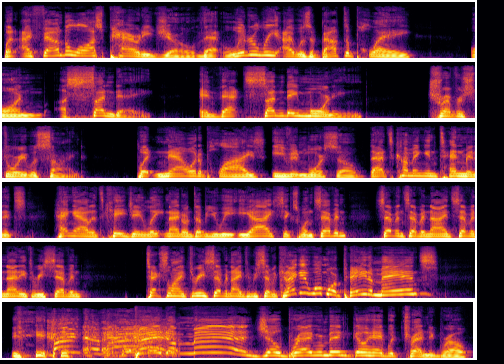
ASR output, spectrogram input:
But I found a lost parody, Joe, that literally I was about to play on a Sunday, and that Sunday morning, Trevor's story was signed. But now it applies even more so. That's coming in 10 minutes. Hang out. It's KJ Late Night on WEEI 617 779 7937. Text line 37937. Can I get one more pay to mans? Pay the man! Pay the man, Joe Braverman. Go ahead with trending, bro.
